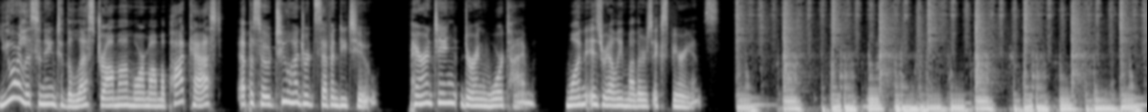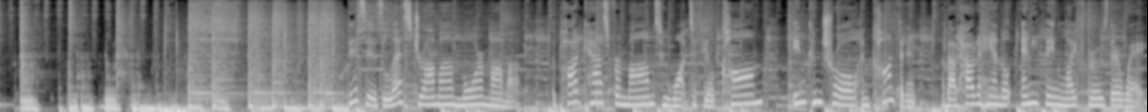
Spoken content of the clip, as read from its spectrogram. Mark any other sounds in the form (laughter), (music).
You are listening to the Less Drama, More Mama podcast, episode 272 Parenting During Wartime One Israeli Mother's Experience. This is Less Drama, More Mama, the podcast for moms who want to feel calm, in control, and confident about how to handle anything life throws their way.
